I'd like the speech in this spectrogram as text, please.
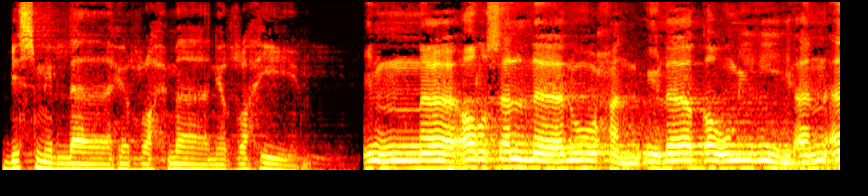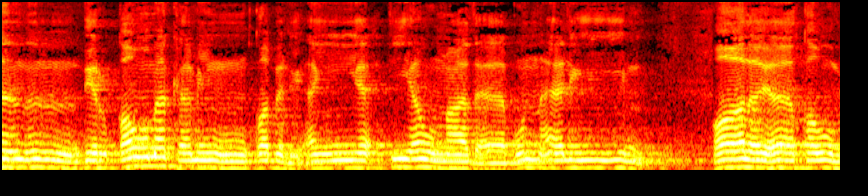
بسم الله الرحمن الرحيم. إنا أرسلنا نوحا إلى قومه أن أنذر قومك من قبل أن يأتيهم عذاب أليم. قال يا قوم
